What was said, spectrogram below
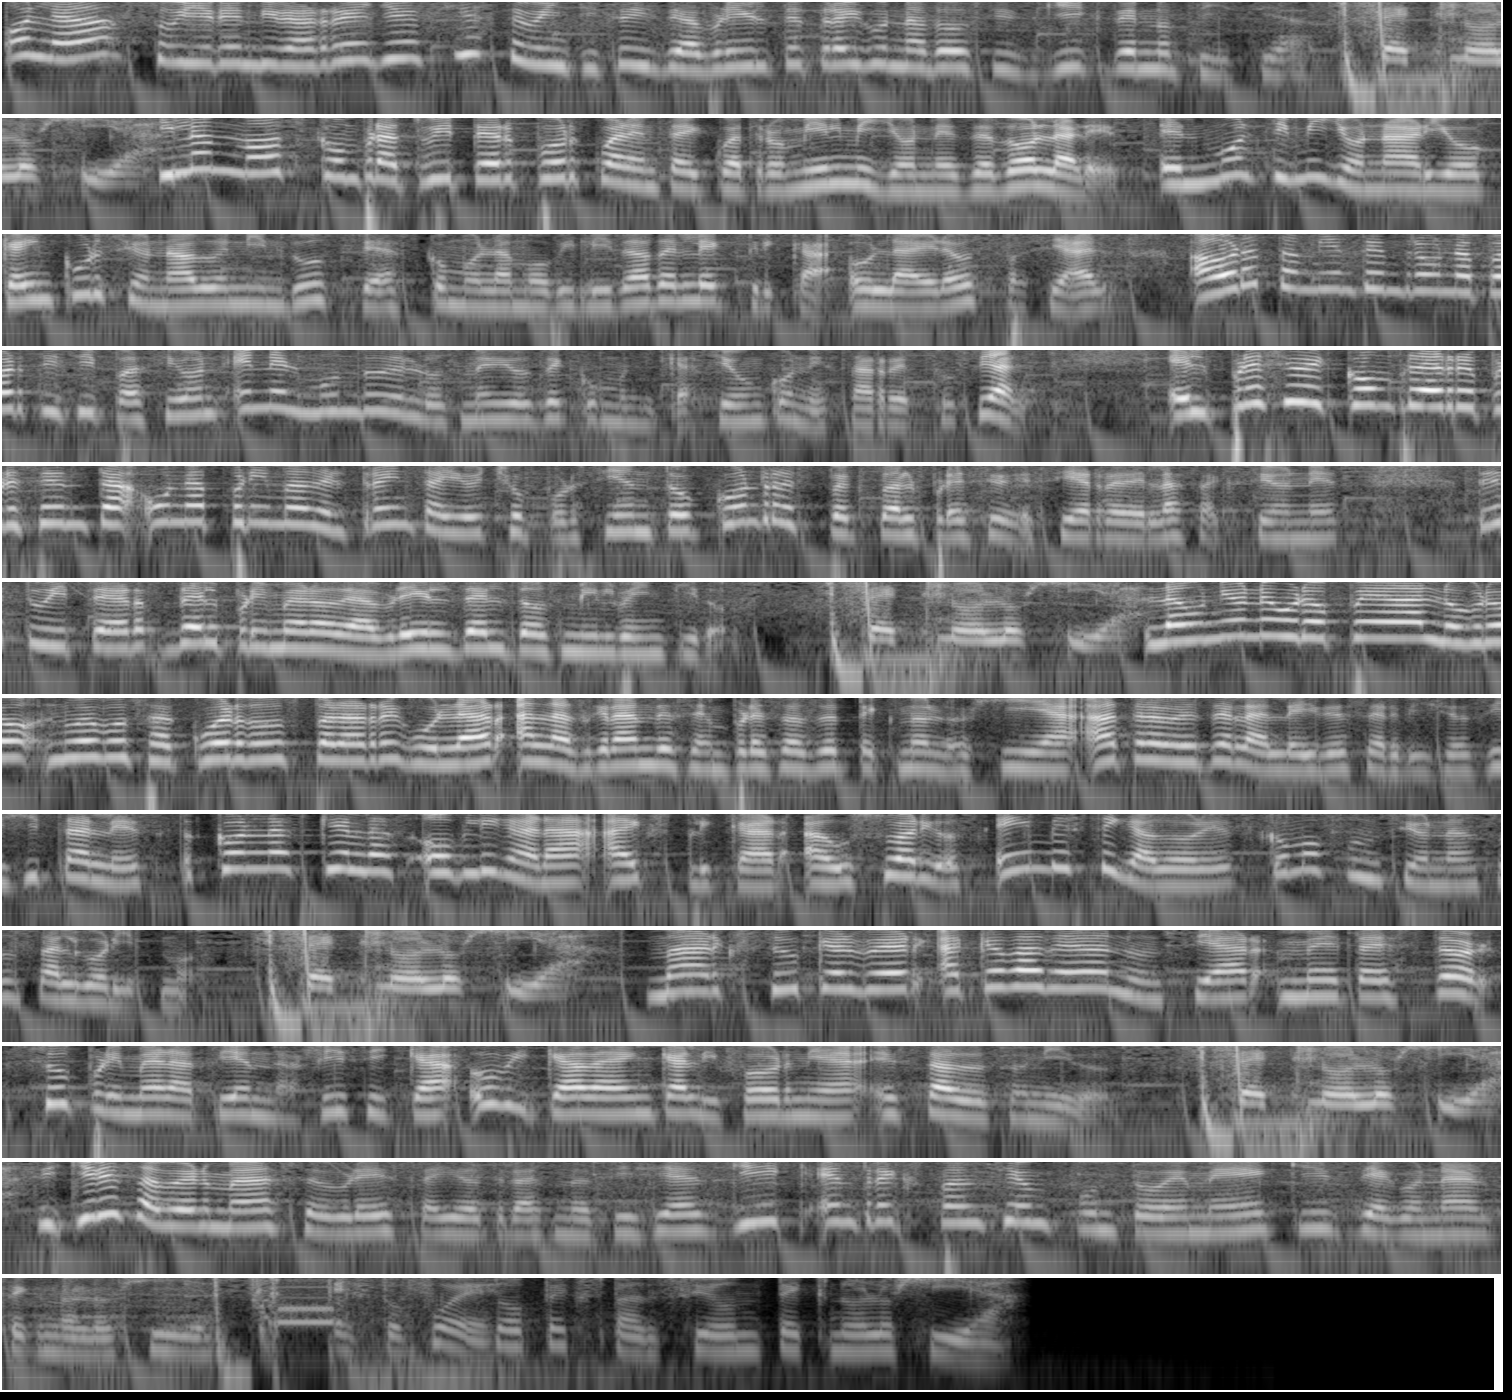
Hola, soy Erendira Reyes y este 26 de abril te traigo una dosis geek de noticias. Tecnología. Elon Musk compra Twitter por 44 mil millones de dólares. El multimillonario que ha incursionado en industrias como la movilidad eléctrica o la aeroespacial, ahora también tendrá una participación en el mundo de los medios de comunicación con esta red social. El precio de compra representa una prima del 38% con respecto al precio de cierre de las acciones de Twitter del 1 de abril del 2022. Tecnología. La Unión Europea logró nuevos acuerdos para regular a las grandes empresas de tecnología a través de la Ley de Servicios Digitales, con las que las obligará a explicar a usuarios e investigadores cómo funcionan sus algoritmos. Tecnología. Mark Zuckerberg acaba de anunciar Meta Store, su primera tienda física ubicada en California, Estados Unidos. Tecnología. Si quieres saber más sobre esta y otras noticias geek, entra a expansión.mx diagonal tecnología. Esto fue Top Expansión Tecnología.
